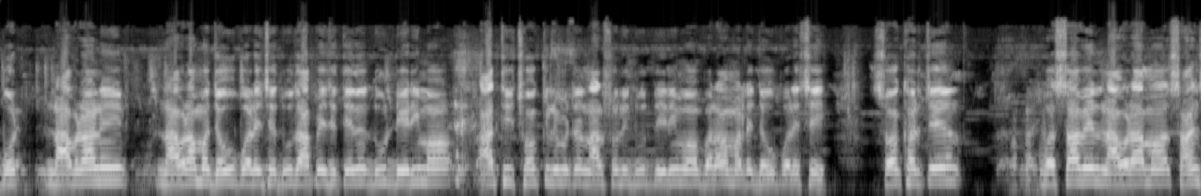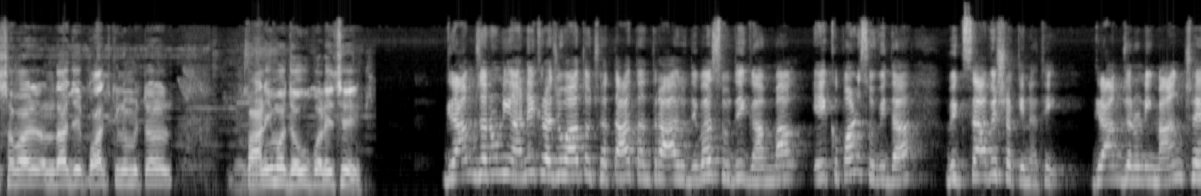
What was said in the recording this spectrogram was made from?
બોટ નાવડાની નાવડામાં જવું પડે છે દૂધ આપે છે. તેને દૂધ ડેરીમાં આથી છ કિલોમીટર નારસોલી દૂધ ડેરીમાં ભરાવા માટે જવું પડે છે. સ્વખર્ચે વસાવેલ નાવડામાં સાંજ સવારે અંદાજે પાંચ કિલોમીટર પાણીમાં જવું પડે છે. ગ્રામજનોની અનેક રજૂઆતો છતાં તંત્ર આજ દિવસ સુધી ગામમાં એક પણ સુવિધા વિકસાવી શકી નથી. ગ્રામજનોની માંગ છે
